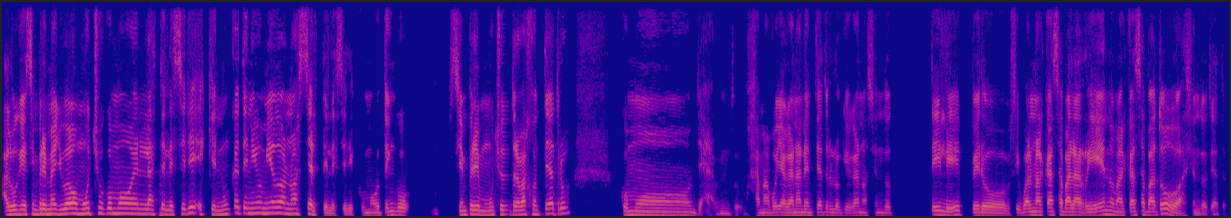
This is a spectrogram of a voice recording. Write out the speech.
Algo que siempre me ha ayudado mucho como en las teleseries es que nunca he tenido miedo a no hacer teleseries, como tengo siempre mucho trabajo en teatro, como ya, jamás voy a ganar en teatro lo que gano haciendo tele, pero igual me alcanza para la riendo, me alcanza para todo haciendo teatro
